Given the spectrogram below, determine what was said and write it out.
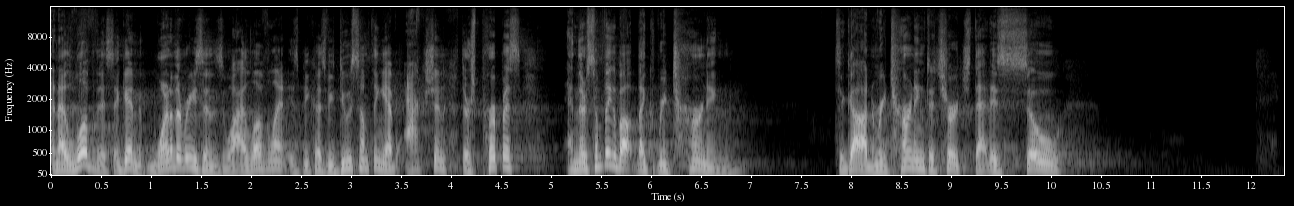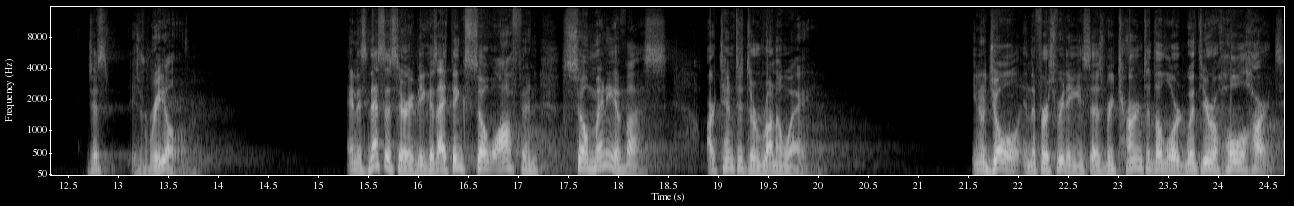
And I love this. Again, one of the reasons why I love Lent is because we do something, you have action, there's purpose, and there's something about like returning to God and returning to church that is so, just is real. And it's necessary because I think so often, so many of us are tempted to run away. You know, Joel, in the first reading, he says, Return to the Lord with your whole heart.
